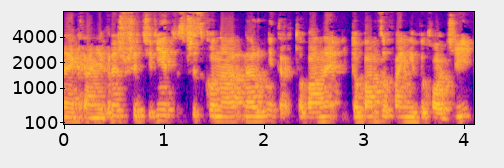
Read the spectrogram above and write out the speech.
na ekranie. Wręcz przeciwnie, to jest wszystko na, na równie traktowane i to bardzo fajnie wychodzi.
